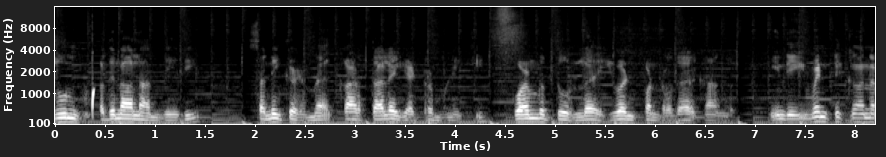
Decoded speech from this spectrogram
ஜூன் பதினாலாம் தேதி சனிக்கிழமை கார்த்தால எட்டரை மணிக்கு கோயம்புத்தூரில் ஈவெண்ட் பண்ணுறதா இருக்காங்க. இந்த ஈவெண்ட்டுக்கான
